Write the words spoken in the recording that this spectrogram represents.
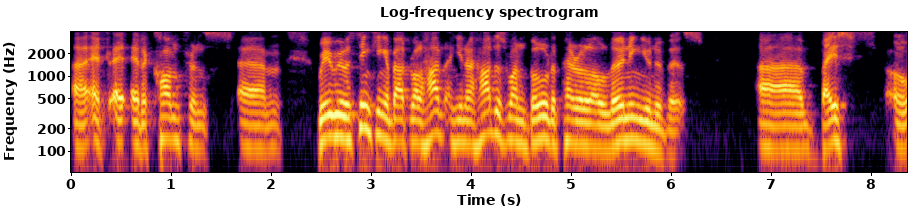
uh, at, at, at, a conference um, where we were thinking about, well, how, you know, how does one build a parallel learning universe uh, based uh,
